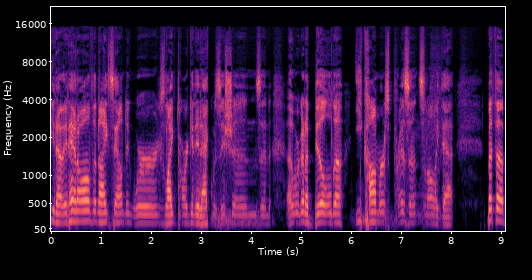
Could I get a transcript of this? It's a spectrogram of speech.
you know, it had all the nice sounding words like targeted acquisitions and uh, we're going to build a e-commerce presence and all like that. But the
